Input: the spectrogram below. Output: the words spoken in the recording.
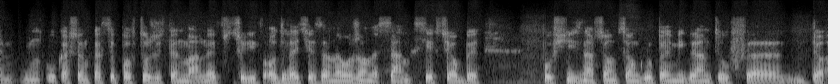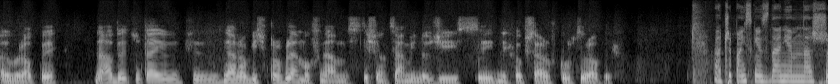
mm, Łukaszenka chce powtórzyć ten manewr, czyli w odwecie za nałożone sankcje chciałby wpuścić znaczącą grupę emigrantów e, do Europy, no aby tutaj narobić problemów nam z tysiącami ludzi z innych obszarów kulturowych. A czy pańskim zdaniem nasz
